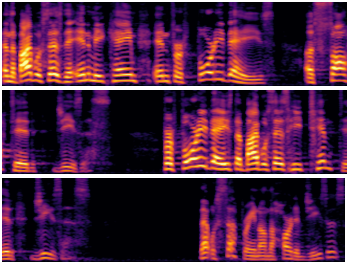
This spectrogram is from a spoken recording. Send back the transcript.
And the Bible says the enemy came and for 40 days assaulted Jesus. For 40 days, the Bible says he tempted Jesus. That was suffering on the heart of Jesus.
